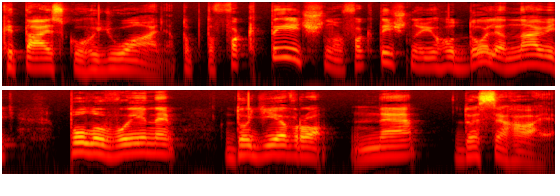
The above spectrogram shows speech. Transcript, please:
китайського юаня. Тобто, фактично, фактично його доля навіть половини до євро не досягає.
